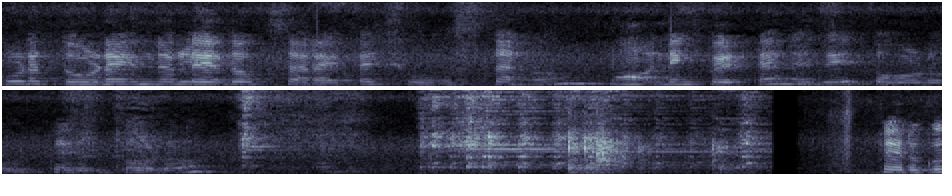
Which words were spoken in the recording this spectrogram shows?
కూడా తోడైందో లేదో ఒకసారి అయితే చూస్తాను. మార్నింగ్ పెట్టాను ఇది తోడు పెరుగు తోడు. పెరుగు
